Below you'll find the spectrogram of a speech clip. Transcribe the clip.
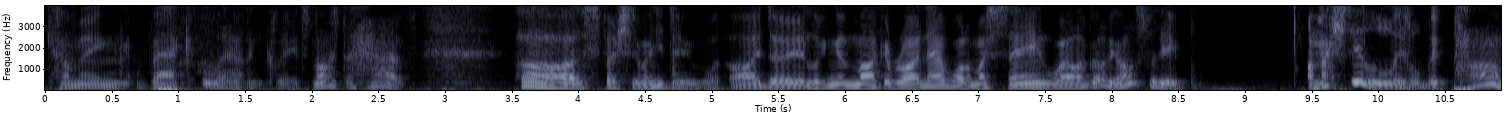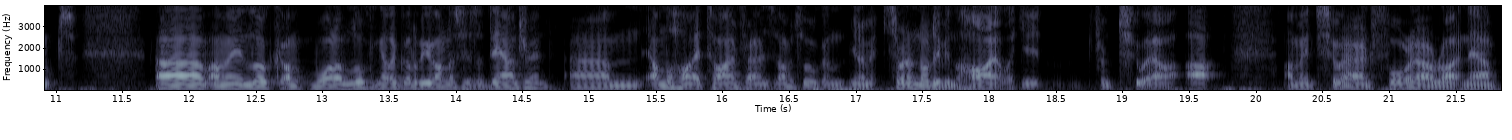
coming back loud and clear. It's nice to have. Oh, especially when you do what I do. Looking at the market right now, what am I seeing? Well, I've got to be honest with you. I'm actually a little bit pumped. Um, I mean, look, I'm, what I'm looking at, I've got to be honest, is a downtrend. Um, on the higher time frames, I'm talking, you know, sorry, I'm not even the higher, like from two hour up. I mean, two hour and four hour right now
